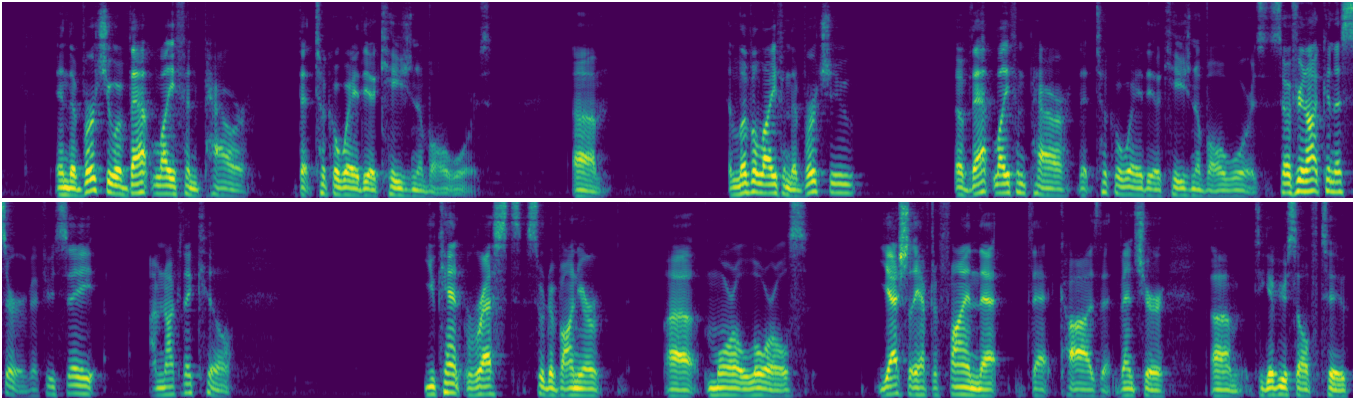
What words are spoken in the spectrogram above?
in the virtue of that life and power that took away the occasion of all wars. Um, live a life in the virtue of that life and power that took away the occasion of all wars. So if you're not going to serve, if you say, I'm not going to kill. You can't rest sort of on your uh, moral laurels. You actually have to find that that cause, that venture um, to give yourself to.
